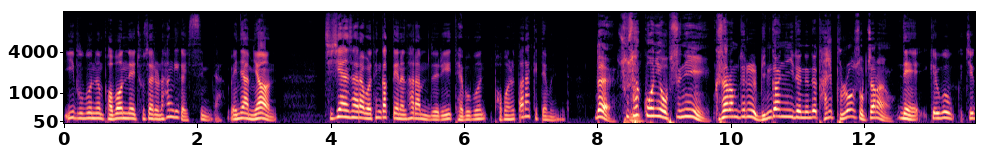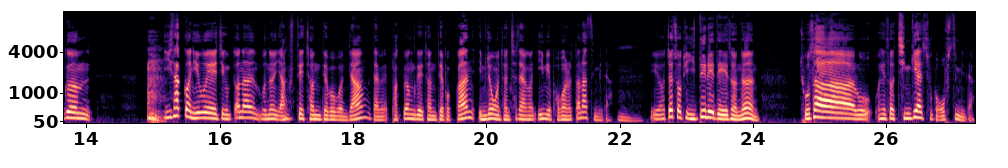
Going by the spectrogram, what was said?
이 부분은 법원 내 조사로는 한계가 있습니다. 왜냐하면 지시한 사람으로 생각되는 사람들이 대부분 법원을 떠났기 때문입니다. 네. 수사권이 없으니 그 사람들을 민간인이 됐는데 다시 불러올 수 없잖아요. 네, 결국 지금 이 사건 이후에 지금 떠난 분은 양승태 전 대법원장, 그다음에 박병대 전 대법관, 임종원 전 차장은 이미 법원을 떠났습니다. 음. 이 어쩔 수 없이 이들에 대해서는 조사로 해서 징계할 수가 없습니다.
